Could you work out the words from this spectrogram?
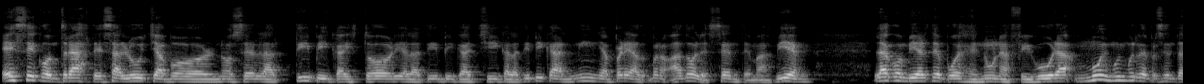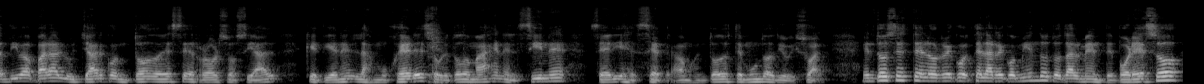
ese contraste, esa lucha por no ser la típica historia, la típica chica, la típica niña, pre bueno, adolescente más bien, la convierte pues en una figura muy muy muy representativa para luchar con todo ese rol social que tienen las mujeres, sobre todo más en el cine, series, etcétera, vamos, en todo este mundo audiovisual. Entonces te, lo te la recomiendo totalmente, por eso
